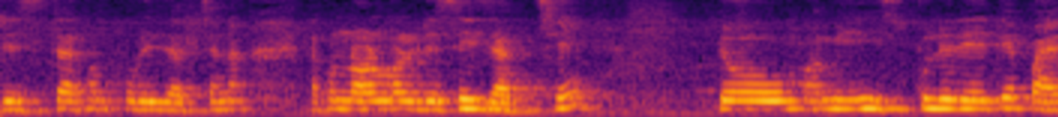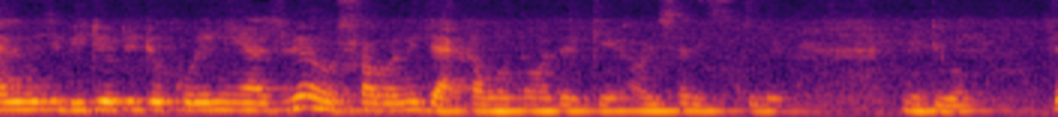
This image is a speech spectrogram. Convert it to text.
ড্রেসটা এখন পরে যাচ্ছে না। এখন নর্মাল ড্রেসেই যাচ্ছে। তো আমি স্কুলে রেটে পায়েল বুঝি ভিডিও টিডিও করে নিয়ে আসবে। ও সব আমি দেখাবো তোমাদেরকে অরিষার স্কুলের ভিডিও তো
